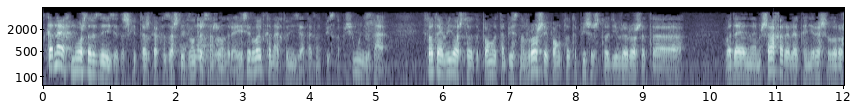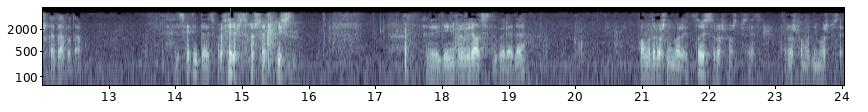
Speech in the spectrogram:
Тканех можно разделить это шхит, так же как зашли внутрь снаружи внутрь. А если ловит тканех, то нельзя. Так написано. Почему, не знаю. Кто-то я видел, что это, по-моему, это написано в Роше, и, по-моему, кто-то пишет, что Дивры Рош это вода или Шахар или Каниреш или Рош Катапу там. Если хотите, давайте проверим, что Рош это пишет. Э, я не проверял, честно говоря, да? По-моему, Рош не может. То есть Рош может писать. Рош, по-моему, не может писать.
